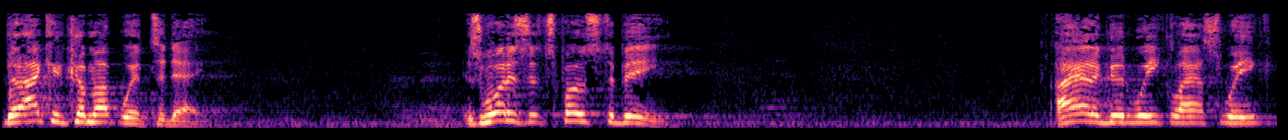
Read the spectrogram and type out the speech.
that I could come up with today. Is what is it supposed to be? I had a good week last week.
